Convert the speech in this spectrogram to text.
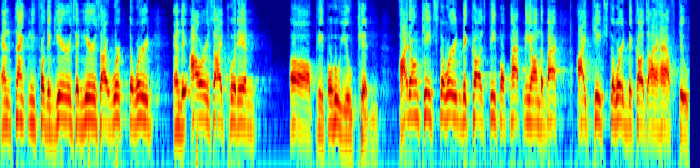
and thank me for the years and years I worked the Word and the hours I put in, oh, people, who you kidding? I don't teach the word because people pat me on the back. I teach the word because I have to.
